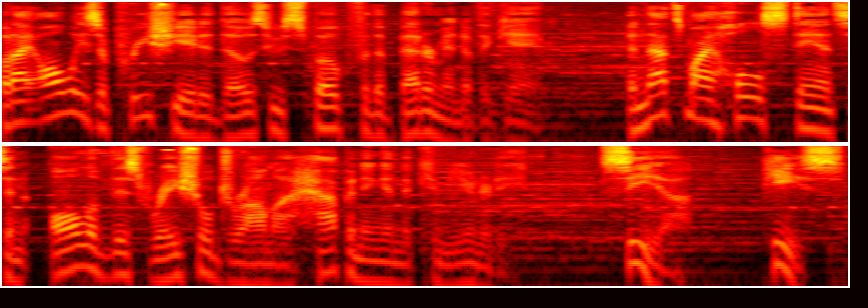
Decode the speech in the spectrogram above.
but I always appreciated those who spoke for the betterment of the game. And that's my whole stance in all of this racial drama happening in the community. See ya. Peace.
